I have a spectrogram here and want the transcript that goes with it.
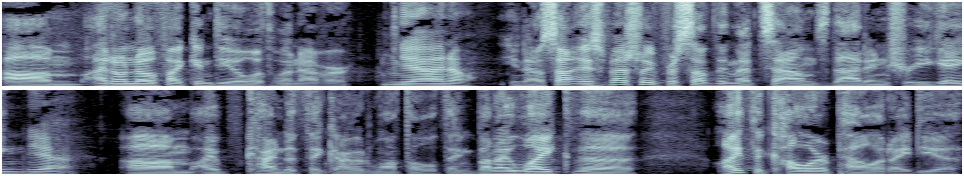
Um, I don't know if I can deal with whenever. yeah, I know. You know, so, especially for something that sounds that intriguing. Yeah. Um, I kind of think I would want the whole thing, but I like the I like the color palette idea.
